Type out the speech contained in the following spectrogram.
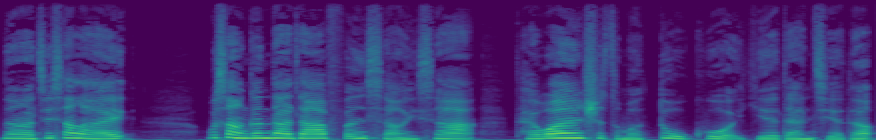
那接下来，我想跟大家分享一下台湾是怎么度过耶诞节的。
